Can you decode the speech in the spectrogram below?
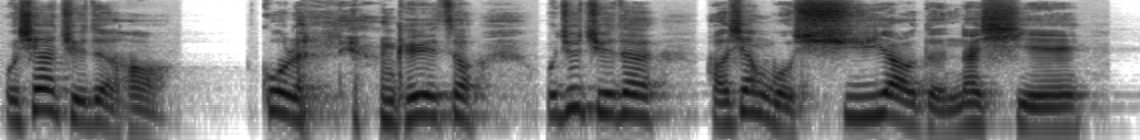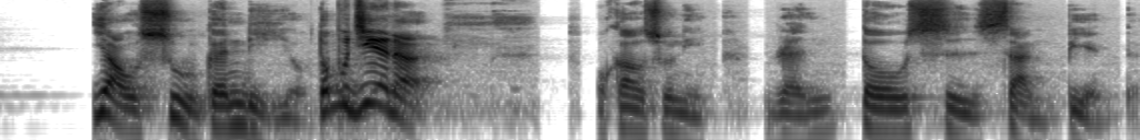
我现在觉得哈，过了两个月之后，我就觉得好像我需要的那些要素跟理由都不见了。我告诉你，人都是善变的。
